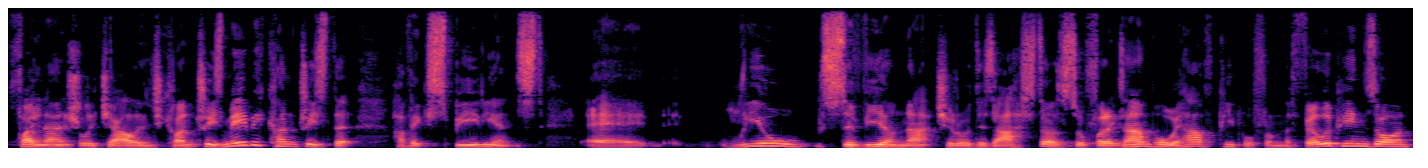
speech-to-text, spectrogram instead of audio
financially challenged countries, maybe countries that have experienced uh, real severe natural disasters. So, for example, we have people from the Philippines on.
